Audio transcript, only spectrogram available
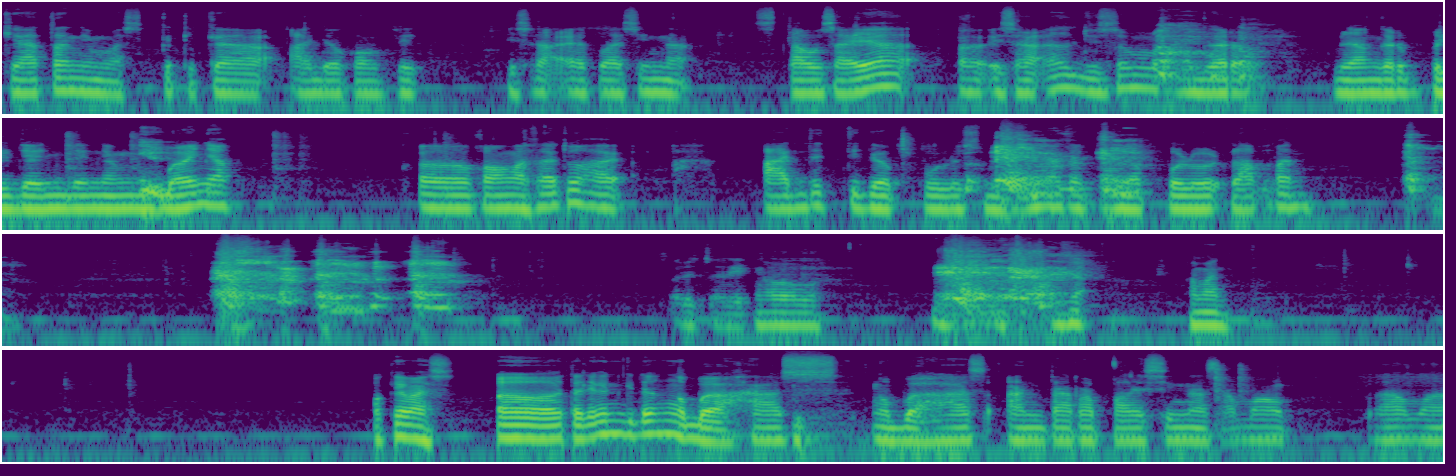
kelihatan nih Mas ketika ada konflik Israel Palestina. Setahu saya eh, Israel justru melanggar melanggar perjanjian yang banyak. Eh, kalau nggak salah itu ada 39 atau 38 Sorry, sorry. nggak apa-apa. Bisa. Aman. Oke mas, Eh tadi kan kita ngebahas ngebahas antara Palestina sama sama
